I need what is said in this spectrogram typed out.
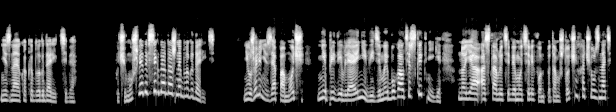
Не знаю, как и благодарить тебя. Почему шведы всегда должны благодарить? Неужели нельзя помочь, не предъявляя невидимой бухгалтерской книги? Но я оставлю тебе мой телефон, потому что очень хочу узнать,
